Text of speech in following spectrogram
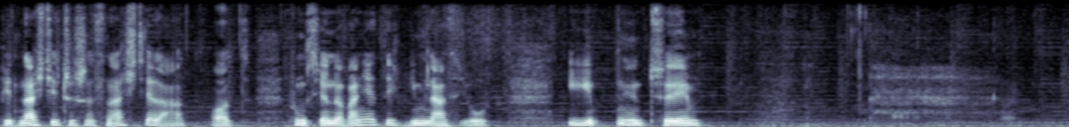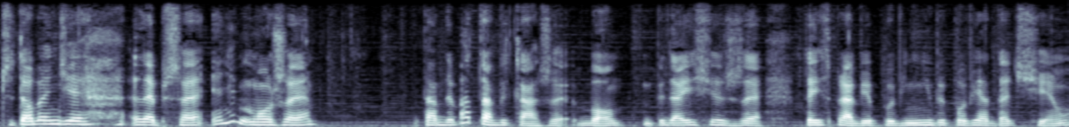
15 y, czy 16 lat od funkcjonowania tych gimnazjów i y, czy czy to będzie lepsze? Ja nie może ta debata wykaże, bo wydaje się, że w tej sprawie powinni wypowiadać się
